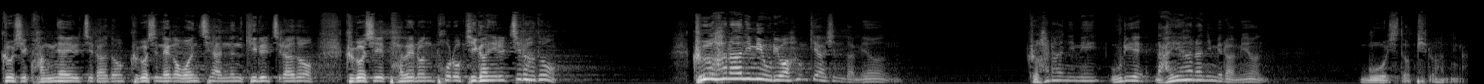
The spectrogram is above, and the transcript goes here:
그것이 광야일지라도 그것이 내가 원치 않는 길일지라도 그것이 바벨론 포로 기간일지라도 그 하나님이 우리와 함께 하신다면 그 하나님이 우리의 나의 하나님이라면 무엇이 더 필요한가?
